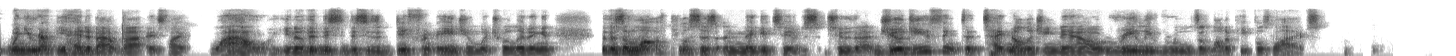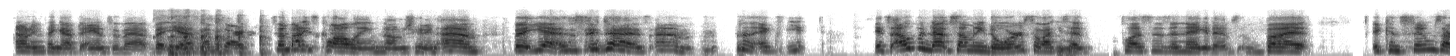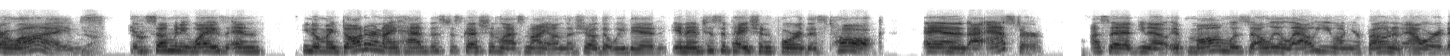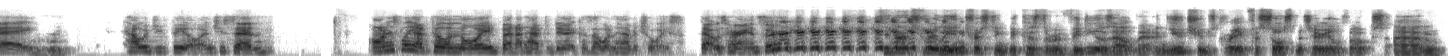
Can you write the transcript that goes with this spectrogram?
when you wrap your head about that, it's like, wow, you know, this, this is a different age in which we're living in. But there's a lot of pluses and negatives to that. Joe, do you think that technology now really rules a lot of people's lives? I don't even think I have to answer that. But yes, I'm sorry. Somebody's calling. No, I'm just kidding. Um, but yes, it does. Um, it's opened up so many doors. So, like you said, pluses and negatives, but it consumes our lives Yeah. in so many ways. And you know, my daughter and I had this discussion last night on the show that we did in anticipation for this talk. And I asked her, I said, you know, if mom was to only allow you on your phone an hour a day, Mhm. how would you feel? And she said, honestly, I'd feel annoyed, but I'd have to do it because I wouldn't have a choice. That was her answer. See, that's really interesting because there are videos out there, and YouTube's great for source material, folks. Um,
